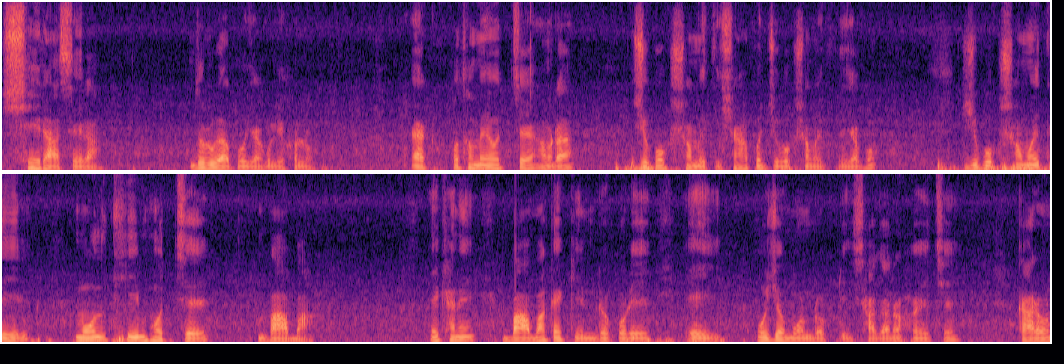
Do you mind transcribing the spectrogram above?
সেরা সেরা দুর্গা পূজাগুলি হলো। এক, প্রথমে হচ্ছে আমরা যুবক সমিতি, শাহাপুর যুবক সমিতিতে যাব। যুবক সমিতির মূল থিম হচ্ছে বাবা। এখানে বাবাকে কেন্দ্র করে এই পুজো মণ্ডপটি সাজানো হয়েছে কারণ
